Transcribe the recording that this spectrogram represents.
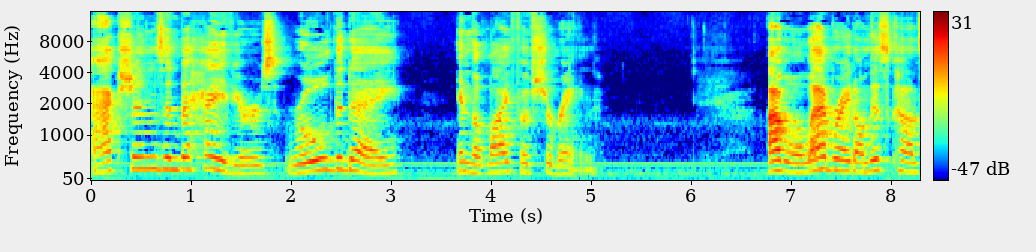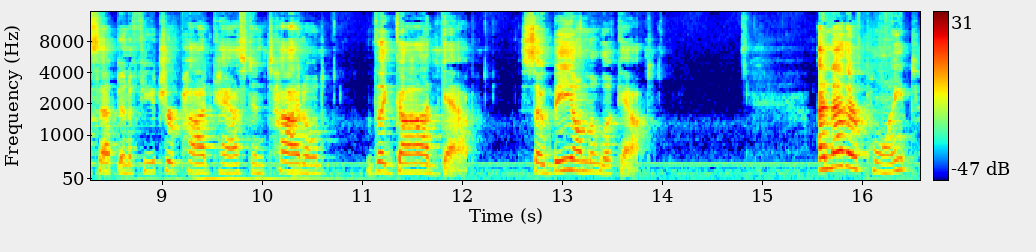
actions and behaviors ruled the day in the life of Shireen. I will elaborate on this concept in a future podcast entitled The God Gap, so be on the lookout. Another point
